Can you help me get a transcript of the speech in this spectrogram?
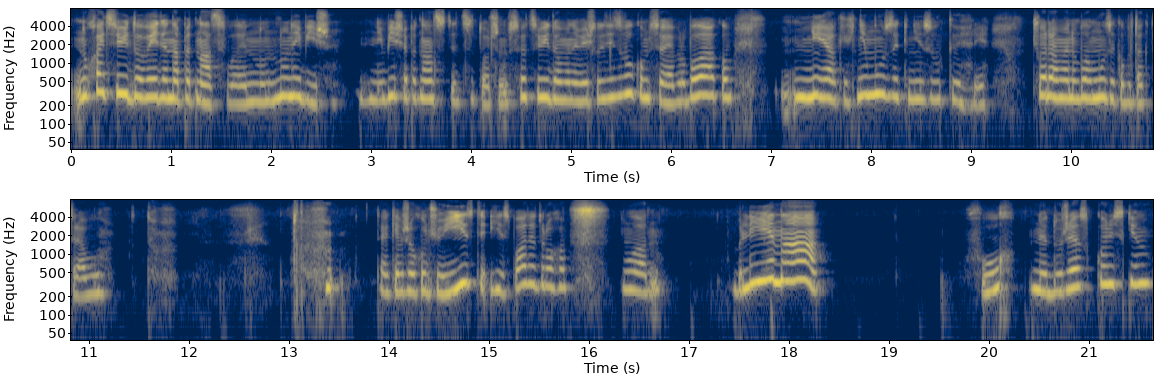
Ну, хай це відео вийде на 15 хвилин, ну, ну не більше. Не більше 15 це точно. Все це відео в мене вийшло зі звуком, все, я пробалакав. Ніяких ні музик, ні звуки грі. Вчора в мене була музика, бо так треба було. Так, я вже хочу їсти і спати трохи. Ну ладно. Блін! а! Фух, не дуже скорість скинув.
